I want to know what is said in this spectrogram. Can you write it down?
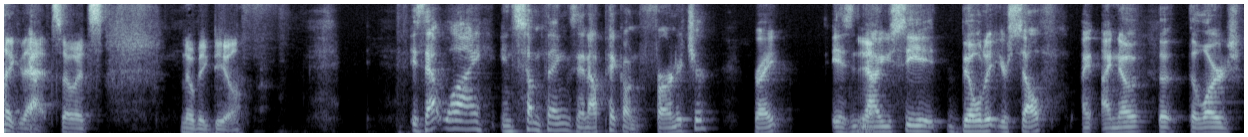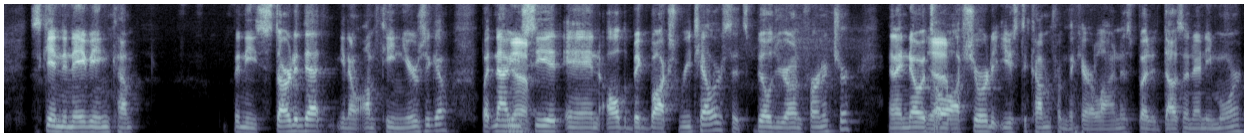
like that so it's no big deal is that why in some things and i'll pick on furniture right is yeah. now you see it build it yourself I, I know the the large scandinavian com- he started that, you know, umpteen years ago, but now yeah. you see it in all the big box retailers. It's build your own furniture. And I know it's yeah. all offshore. It used to come from the Carolinas, but it doesn't anymore.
